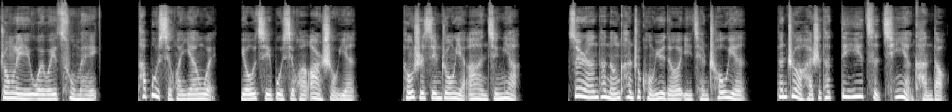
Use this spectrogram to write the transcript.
钟离微微蹙眉，他不喜欢烟味，尤其不喜欢二手烟，同时心中也暗暗惊讶。虽然他能看出孔玉德以前抽烟，但这还是他第一次亲眼看到。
